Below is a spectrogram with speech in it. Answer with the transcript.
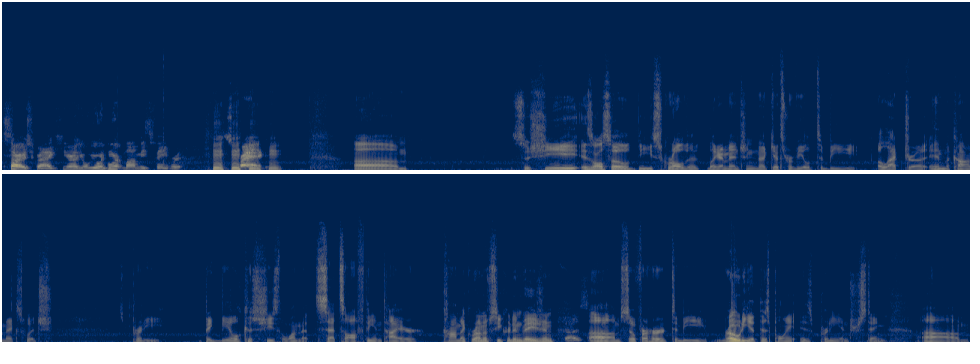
sorry, Scrag. You're, you you weren't mommy's favorite. Scrag. um so she is also the Skrull that like I mentioned that gets revealed to be Elektra in the comics, which is pretty big deal cuz she's the one that sets off the entire comic run of Secret Invasion. Um so for her to be Rhodey at this point is pretty interesting. Um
